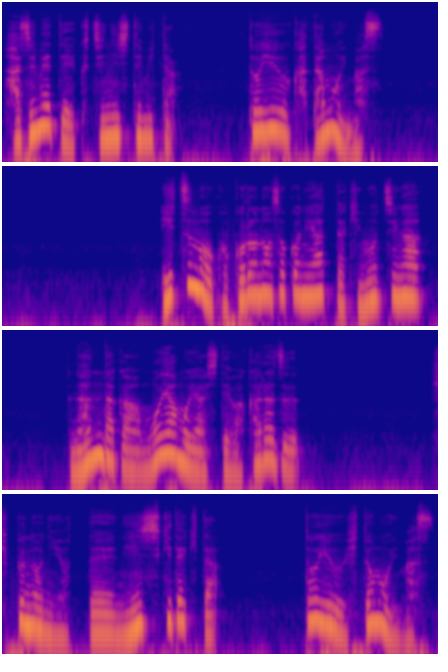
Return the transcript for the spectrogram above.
初めて口にしてみたという方もいます。いつも心の底にあった気持ちがなんだかもやもやしてわからず、ヒプノによって認識できたという人もいます。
